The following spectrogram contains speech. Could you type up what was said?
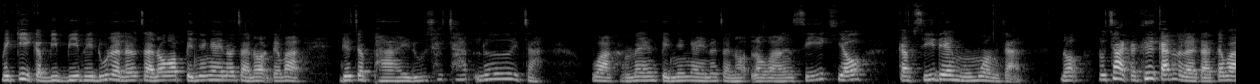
เมื่อกี้กับบีบบีให้ดูแล้วแล้วจ้ะเนาะว่าเป็นยังไงเนาะจ้ะเนาะแต่ว่า เดี๋ยวจะพาให้ดูชัดๆเลยจ้ะว่าข้างในมันเป็นยังไงเนาะจ้ะเนาะระหว่างสีเขียวกับสีแดงหมูม่วงจ้ะเนาะรสชาติก็คือกันนั่นแหละจ้ะแต่ว่า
